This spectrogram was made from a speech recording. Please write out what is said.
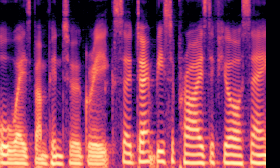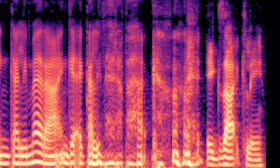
always bump into a Greek. So don't be surprised if you're saying galimera and get a galimera back. exactly.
